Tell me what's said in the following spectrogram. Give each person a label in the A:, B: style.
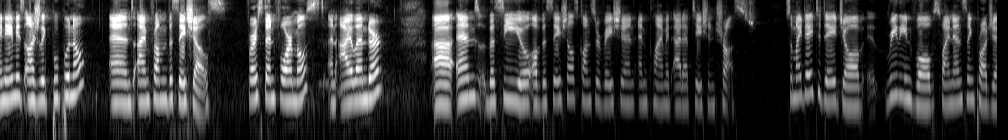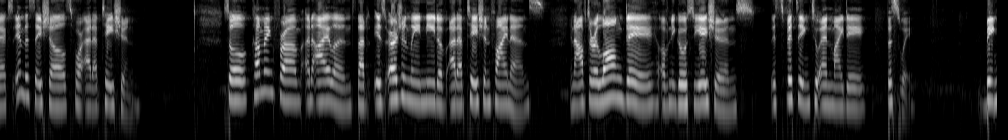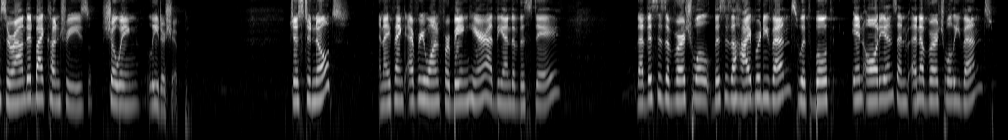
A: My name is Angelique Pouponneau, and I'm from the Seychelles. First and foremost, an islander, uh, and the CEO of the Seychelles Conservation and Climate Adaptation Trust. So my day-to-day -day job really involves financing projects in the Seychelles for adaptation. So coming from an island that is urgently in need of adaptation finance, and after a long day of negotiations, it's fitting to end my day this way, being surrounded by countries showing leadership. Just to note, and I thank everyone for being here at the end of this day, that this is a virtual, this is a hybrid event with both in audience and, and a virtual event.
